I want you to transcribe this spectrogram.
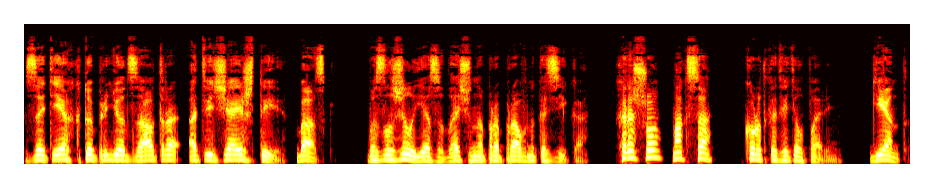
За тех, кто придет завтра, отвечаешь ты, Баск». Возложил я задачу на праправнука Зика. «Хорошо, Макса», — коротко ответил парень. «Гент,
